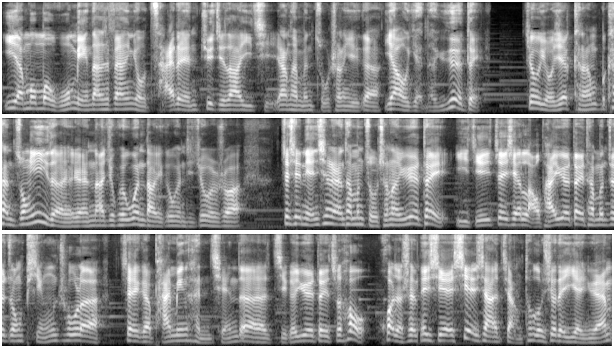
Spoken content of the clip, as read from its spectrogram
依然默默无名但是非常有才的人聚集到一起，让他们组成一个耀眼的乐队。就有些可能不看综艺的人呢，就会问到一个问题，就是说这些年轻人他们组成了乐队，以及这些老牌乐队他们最终评出了这个排名很前的几个乐队之后，或者是那些线下讲脱口秀的演员，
